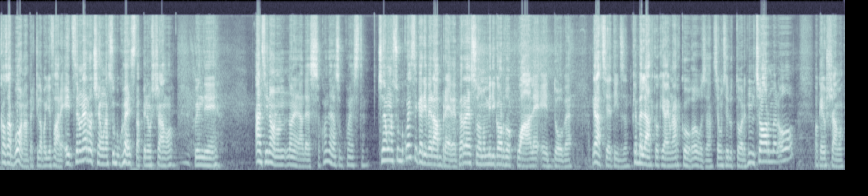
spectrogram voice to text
Cosa buona perché lo voglio fare. E se non erro c'è una subquest appena usciamo. Quindi... Anzi no, non, non è adesso. Quando è la subquest? C'è una subquest che arriverà a breve. Per adesso non mi ricordo quale e dove. Grazie Tiz. Che bell'arco che hai, un arco rosa. Sei un seduttore. Un charmer, oh... Ok, usciamo.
